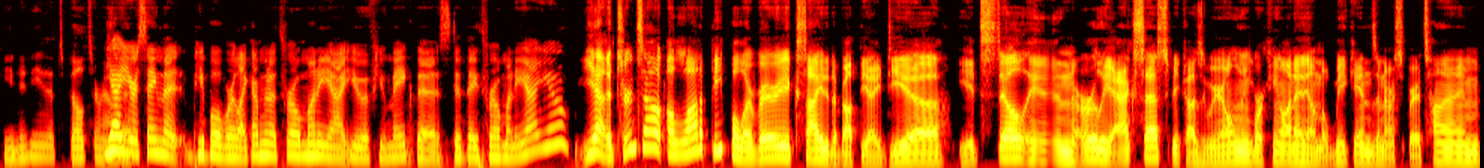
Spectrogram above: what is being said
community that's built around yeah, it. you're saying that people were like, I'm going to throw money at you if you make this. Did they throw money at you? Yeah, it turns out a lot of people are very excited about the idea. It's still in early access because we're only working on it on the weekends in our spare time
